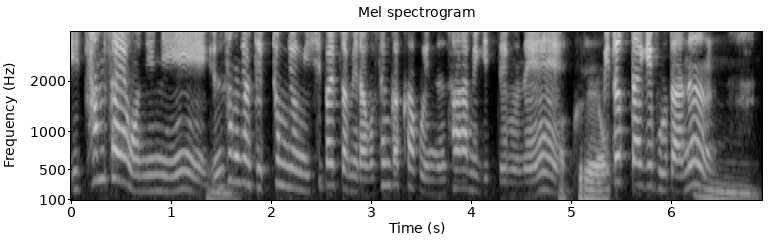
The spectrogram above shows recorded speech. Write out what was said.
이 참사의 원인이 음. 윤석열 대통령이 시발점이라고 생각하고 있는 사람이기 때문에 아? 믿었다기보다는 음.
